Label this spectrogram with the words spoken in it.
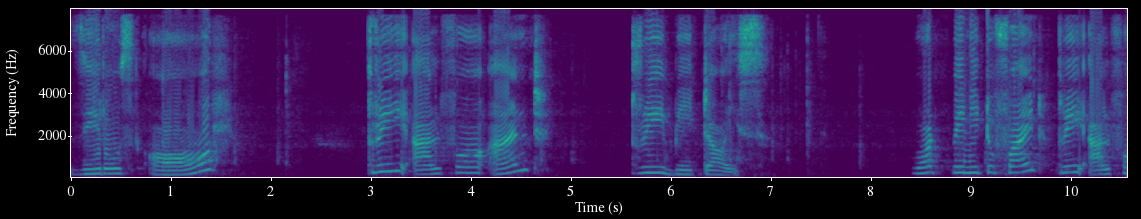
zeros are 3 alpha and 3 beta is what we need to find? 3 alpha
